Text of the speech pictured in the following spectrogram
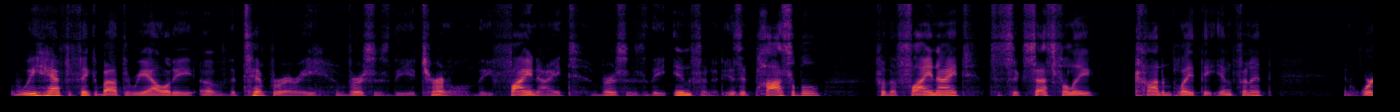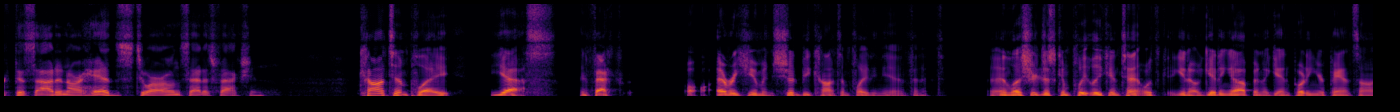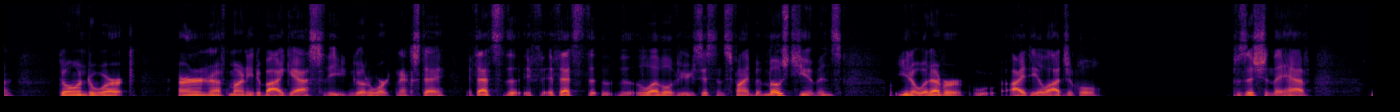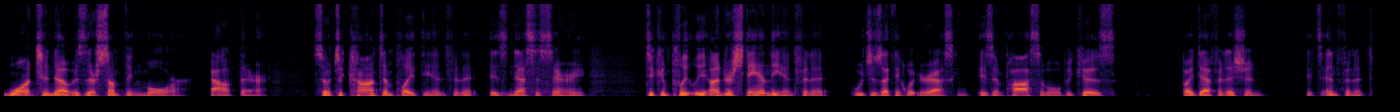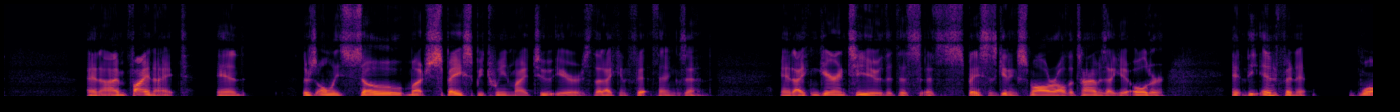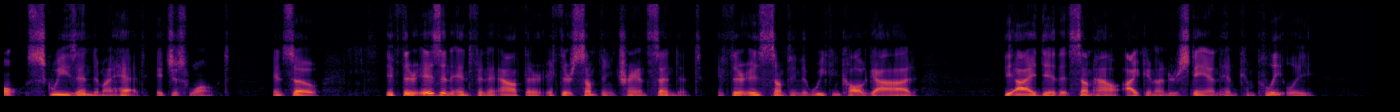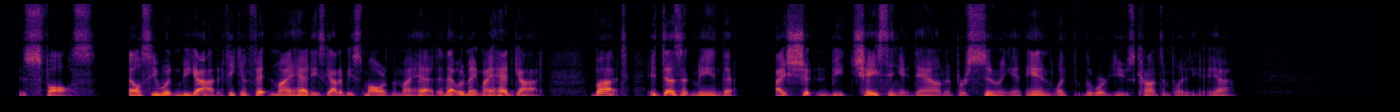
We have to think about the reality of the temporary versus the eternal, the finite versus the infinite. Is it possible for the finite to successfully contemplate the infinite and work this out in our heads to our own satisfaction? Contemplate Yes. In fact, every human should be contemplating the infinite. Unless you're just completely content with, you know, getting up and again putting your pants on, going to work, earning enough money to buy gas so that you can go to work next day. If that's the if, if that's the, the level of your existence, fine. But most humans, you know, whatever ideological position they have, want to know is there something more out there? So to contemplate the infinite is necessary to completely understand the infinite, which is, I think, what you're asking, is impossible because by definition, it's infinite and I'm finite. And there's only so much space between my two ears that I can fit things in. And I can guarantee you that this space is getting smaller all the time as I get older. the infinite won't squeeze into my head. It just won't. And so if there is an infinite out there, if there's something transcendent, if there is something that we can call God, the idea that somehow I can understand him completely is false. Else he wouldn't be God. If he can fit in my head, he's got to be smaller than my head. And that would make my head God. But it doesn't mean that I shouldn't be chasing it down and pursuing it and, like the word used, contemplating it. Yeah.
